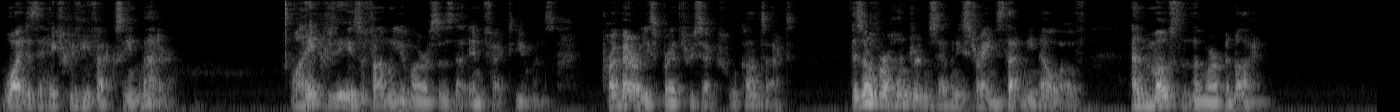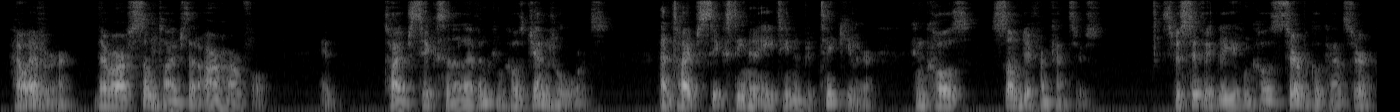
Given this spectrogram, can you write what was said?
Why does the HPV vaccine matter? Well, HPV is a family of viruses that infect humans, primarily spread through sexual contact. There's over 170 strains that we know of, and most of them are benign. However, there are some types that are harmful. Type 6 and 11 can cause genital warts, and type 16 and 18 in particular can cause some different cancers. Specifically, it can cause cervical cancer,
